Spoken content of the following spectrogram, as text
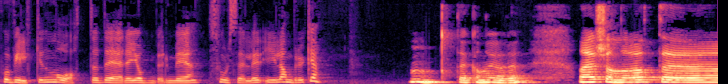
på hvilken måte dere jobber med solceller i landbruket. Mm, det kan jeg gjøre. Jeg skjønner at, eh,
